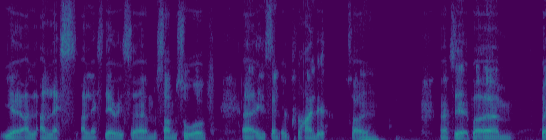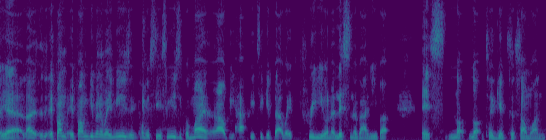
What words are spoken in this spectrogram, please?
yeah, unless unless there is um, some sort of uh, incentive behind it. So Mm. that's it. But um, but yeah, like if I'm if I'm giving away music, obviously it's music of mine, and I'll be happy to give that away for free on a listener value. But it's not not to give to someone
